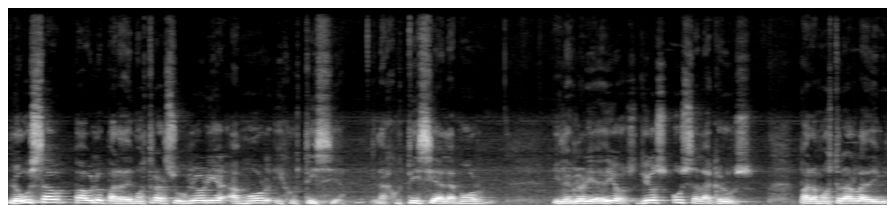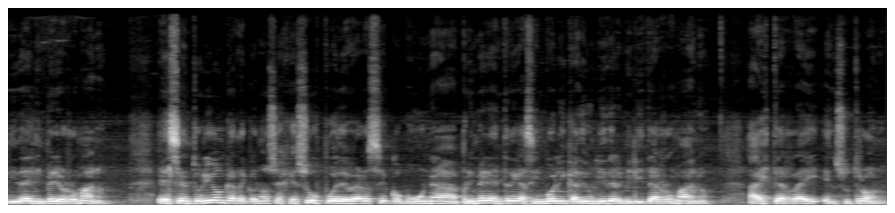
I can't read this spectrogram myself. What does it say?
Lo usa Pablo para demostrar su gloria, amor y justicia. La justicia, el amor y la gloria de Dios. Dios usa la cruz para mostrar la debilidad del imperio romano. El centurión que reconoce a Jesús puede verse como una primera entrega simbólica de un líder militar romano a este rey en su trono.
